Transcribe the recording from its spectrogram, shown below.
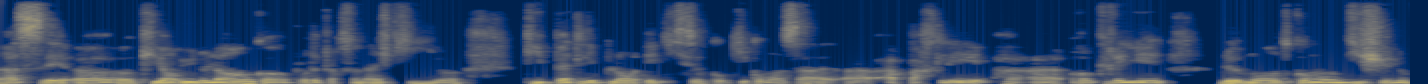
assez euh, qui ont une langue, euh, pour des personnages qui euh, qui pètent les plombs et qui se qui commencent à, à, à parler, à, à, recréer le monde comme on dit chez nous,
